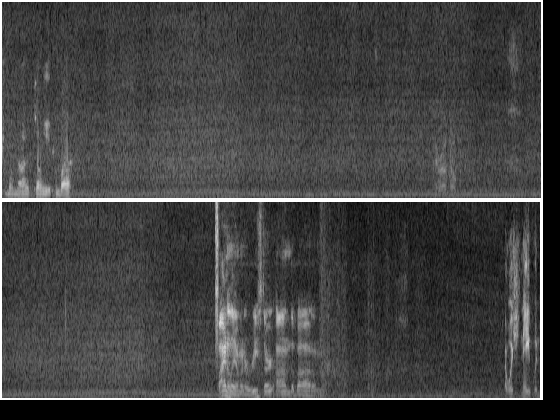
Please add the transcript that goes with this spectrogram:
Come on, I'm telling you to come back. The road's open. Finally, I'm gonna restart on the bottom. I wish Nate would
